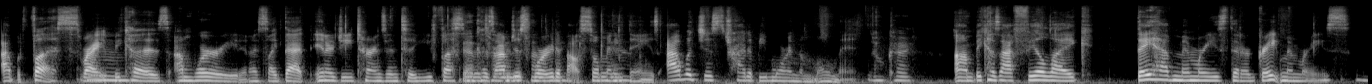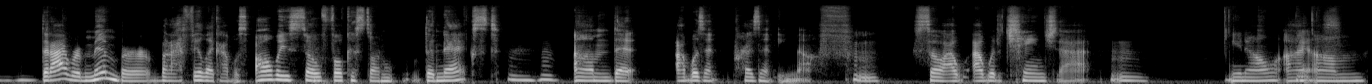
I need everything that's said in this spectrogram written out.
I would fuss, right? Mm. Because I'm worried. And it's like that energy turns into you fussing because I'm just worried about so many yeah. things. I would just try to be more in the moment. Okay. Um, because I feel like they have memories that are great memories mm-hmm. that I remember, but I feel like I was always so focused on the next mm-hmm. um, that I wasn't present enough. Hmm. So I, I would change that. Hmm. You know, I yes. um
